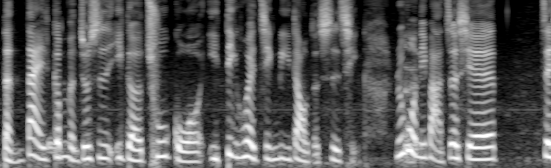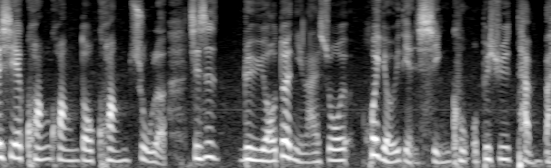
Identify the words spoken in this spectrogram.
等待根本就是一个出国一定会经历到的事情。如果你把这些这些框框都框住了，其实旅游对你来说会有一点辛苦。我必须坦白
